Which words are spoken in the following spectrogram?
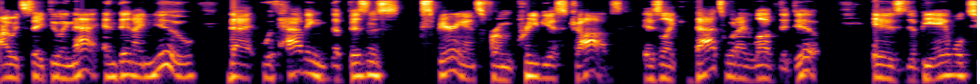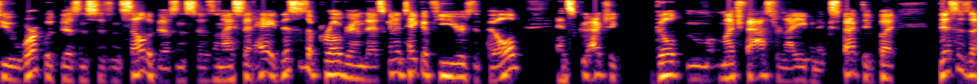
I would say doing that. And then I knew that with having the business experience from previous jobs is like, that's what I love to do is to be able to work with businesses and sell to businesses. And I said, hey, this is a program that's going to take a few years to build and actually built m- much faster than I even expected. But this is a,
